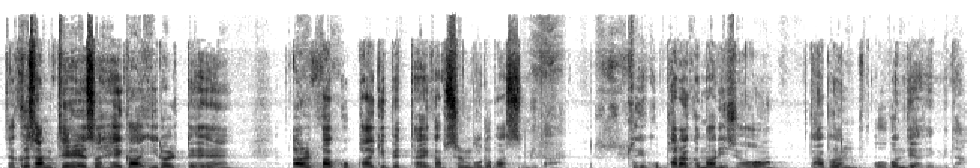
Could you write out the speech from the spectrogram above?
자, 그 상태에서 해가 이럴 때 알파 곱하기 베타의 값을 물어봤습니다. 두 개 곱하라 그 말이죠. 답은 5번 돼야 됩니다.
